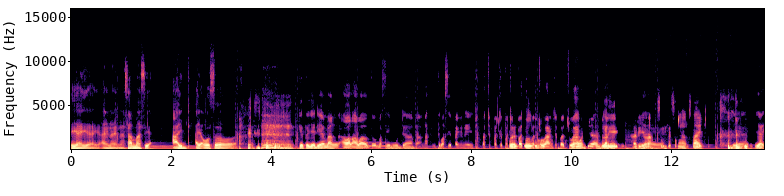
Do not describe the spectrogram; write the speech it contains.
iya iya iya I know. sama sih I I also gitu jadi emang awal-awal tuh masih muda banget itu masih pengennya cepat cepat cepat cepat cepat cuan cepat cuan Maunya beli yang, hari iya, langsung iya. besoknya harus naik iya. yang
